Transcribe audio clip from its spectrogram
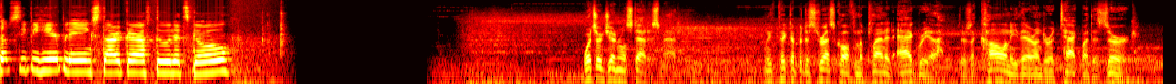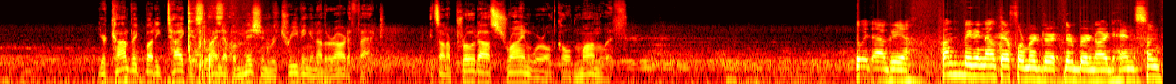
What's up, Sleepy here, playing StarCraft 2, let's go. What's our general status, Matt? We've picked up a distress call from the planet Agria. There's a colony there under attack by the Zerg. Your convict buddy Tychus lined up a mission retrieving another artifact. It's on a Protoss shrine world called Monolith. Go with Agria. Founded by renowned terraformer director Bernard Hanson,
